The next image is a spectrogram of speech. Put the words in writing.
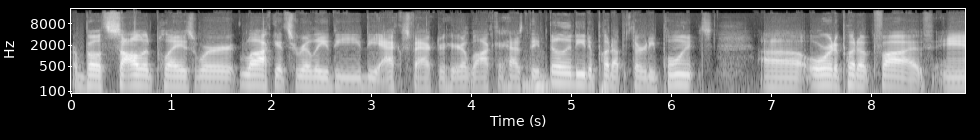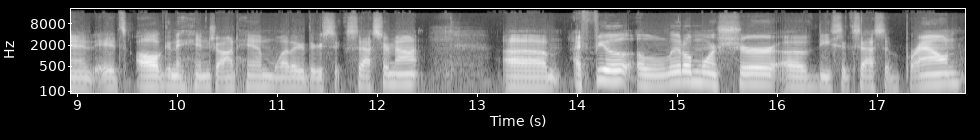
are both solid plays. Where Lockett's really the the X factor here. Lockett has the ability to put up 30 points. Uh, or to put up five, and it's all going to hinge on him whether there's success or not. Um, I feel a little more sure of the success of Brown.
